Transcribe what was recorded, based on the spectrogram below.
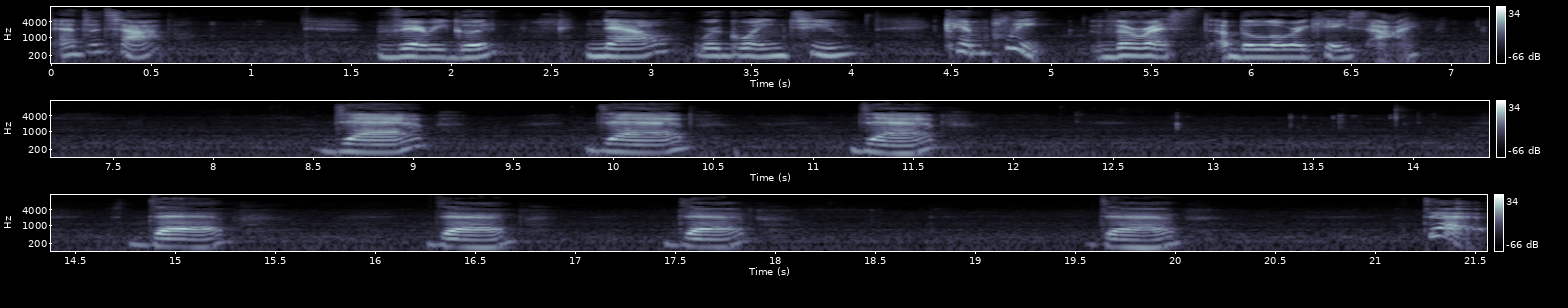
at the top. Very good. Now we're going to complete the rest of the lowercase i. Dab, dab, dab, dab, dab, dab, dab, dab.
